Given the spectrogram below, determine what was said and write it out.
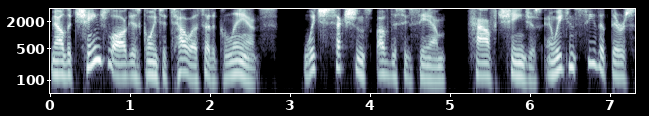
Now, the change log is going to tell us at a glance which sections of this exam have changes. And we can see that there's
